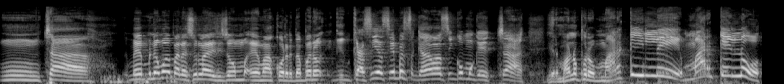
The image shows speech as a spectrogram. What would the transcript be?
Mm, cha, me- no me pareció una decisión eh, más correcta, pero Casillas siempre se quedaba así como que, cha, hermano, pero márquenle, márquenlo.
